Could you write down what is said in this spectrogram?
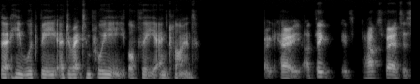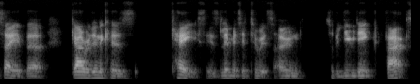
that he would be a direct employee of the end client. Okay, I think it's perhaps fair to say that Gary Lineker's case is limited to its own sort of unique facts.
